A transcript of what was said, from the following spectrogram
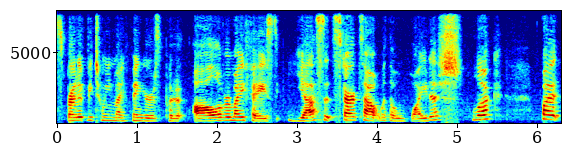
Spread it between my fingers, put it all over my face. Yes, it starts out with a whitish look, but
